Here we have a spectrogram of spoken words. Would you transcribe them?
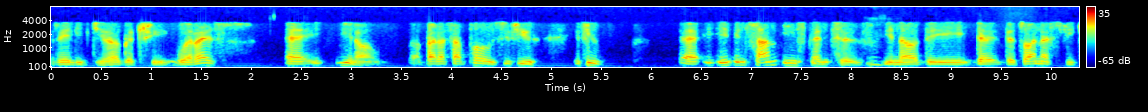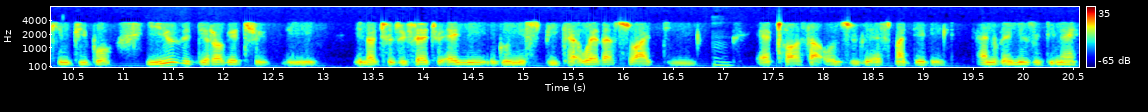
really derogatory, whereas uh, you know, but I suppose if you if you uh, in, in, some instances, mm-hmm. you know, the the, the Tswana speaking people use it derogatorily, you know, to refer to any Nguni speaker, whether Swati, mm. Xhosa, or Zulu as Matebele and they use it in a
